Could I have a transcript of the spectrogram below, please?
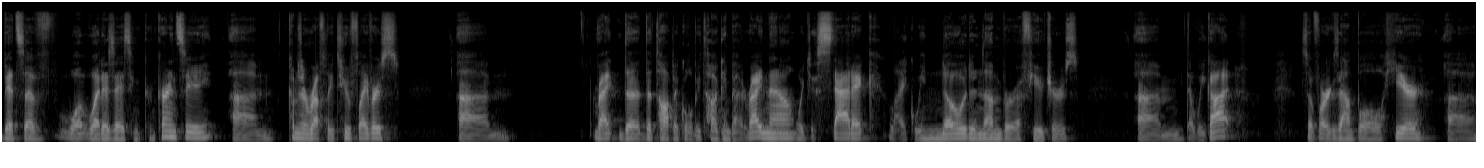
bits of what, what is async concurrency. Um, comes in roughly two flavors. Um, right, the, the topic we'll be talking about right now, which is static, like we know the number of futures um, that we got. So for example, here uh,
